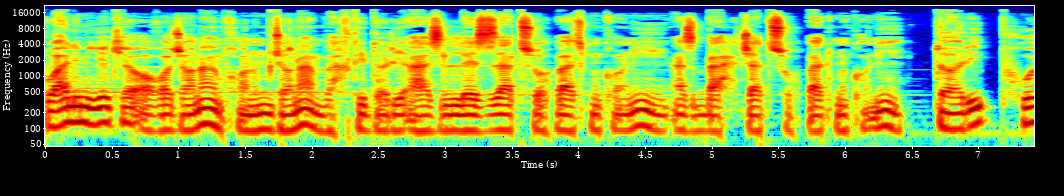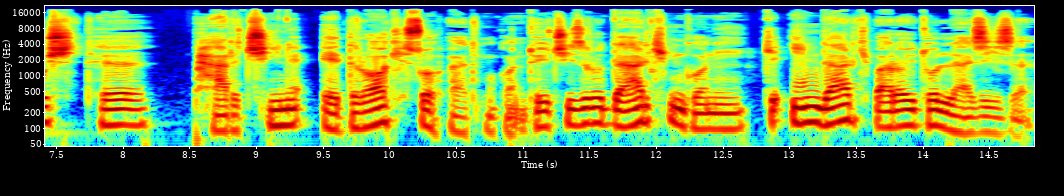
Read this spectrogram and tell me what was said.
بوالی میگه که آقا جانم خانم جانم وقتی داری از لذت صحبت می‌کنی از بهجت صحبت می‌کنی داری پشت پرچین ادراک صحبت می‌کنی. تو یه چیزی رو درک می‌کنی که این درک برای تو لذیذه.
